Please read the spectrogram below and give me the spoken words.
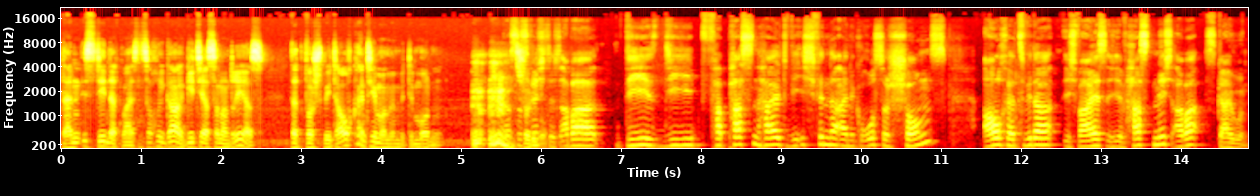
dann ist denen das meistens auch egal. GTA San Andreas, das war später auch kein Thema mehr mit dem Modden. Das ist richtig, aber die, die verpassen halt, wie ich finde, eine große Chance. Auch jetzt wieder, ich weiß, ihr hasst mich, aber Skyrim.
